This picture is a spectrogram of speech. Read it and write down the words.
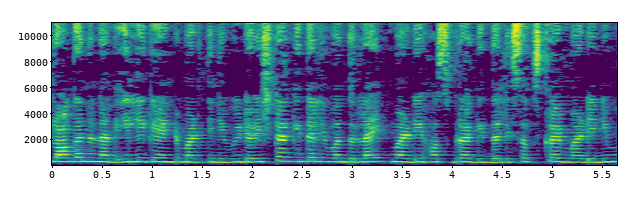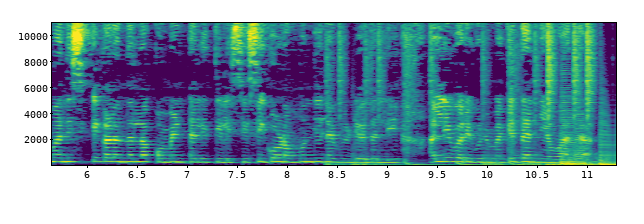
ವ್ಲಾಗ್ ಅನ್ನು ನಾನು ಇಲ್ಲಿಗೆ ಎಂಡ್ ಮಾಡ್ತೀನಿ. ವಿಡಿಯೋ ಇಷ್ಟ ಆಗಿದ್ದಲ್ಲಿ ಒಂದು ಲೈಕ್ ಮಾಡಿ, ಹೊಸಬರಾಗಿದ್ದಲ್ಲಿ ಸಬ್ಸ್ಕ್ರೈಬ್ ಮಾಡಿ. ನಿಮ್ಮ ಅನಿಸಿಕೆಗಳನ್ನೆಲ್ಲ ಕಾಮೆಂಟ್ ಅಲ್ಲಿ ತಿಳಿಸಿ. ಸಿಗೋಣ ಮುಂದಿನ ವಿಡಿಯೋದಲ್ಲಿ. ಅಲ್ಲಿವರೆಗೂ ನಿಮಗೆ ಧನ್ಯವಾದ.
